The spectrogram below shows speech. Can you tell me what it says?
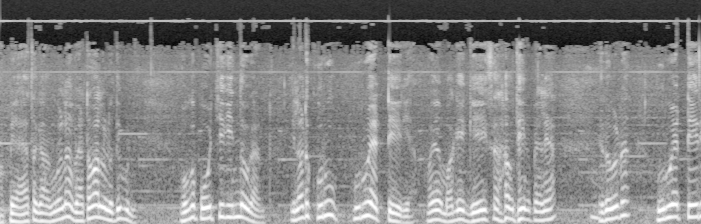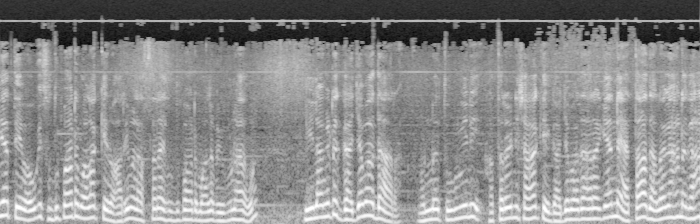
අපේ ඈත ගම්වල වැටවල් වල තිබුණේ. ඕක පෝච්චියක ඉඳව ගන්න. ඊළාට කුරු කුරු ඇට්ටේරියා. ඔය මගේ ගේ ඉස්සරහම තියෙන පැලයක්. එතකොට කුරු ඇට්ටේරියාත් ඒවා. ඕකේ සුදු පාට මලක් එනවා. හරිම ලස්සනයි සුදු පාට මල පිපුණාම. ඊළඟට ගජමදාර. ඔන්න තුන්වෙනි හතරවෙනි ශාකයේ ගජමදාර කියන්නේ ඇතා දන ගහන ගහ.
